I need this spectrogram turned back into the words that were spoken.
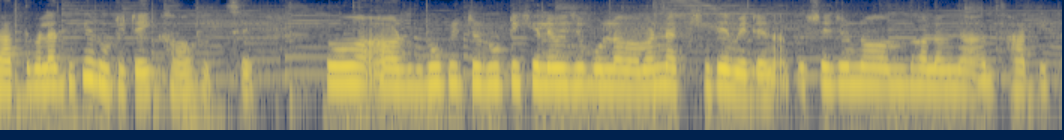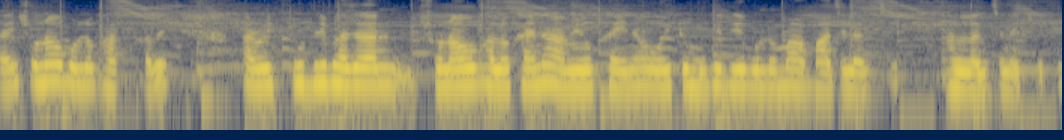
রাত্রেবেলার দিকে রুটিটাই খাওয়া হচ্ছে। তো আর রুটিটা রুটি খেলে ওই যে বললাম আমার না খিদে মেটে না, তো সেই জন্য আমি ভাবলাম না ভাতই খাই। সোনাও বলল ভাত খাবে। আর ওই কুদরি ভাজা সোনাও ভালো খায় না, আমিও খাই না। ও একটু মুখে দিয়ে বলল, মা, বাজে লাগছে, ভালো লাগছে না খেতে।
